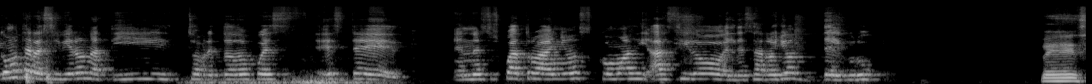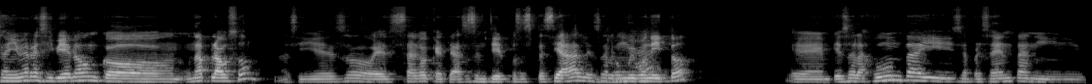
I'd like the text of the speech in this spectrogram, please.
¿Cómo te recibieron a ti, sobre todo, pues, este, en estos cuatro años, cómo ha, sido el desarrollo del grupo? Pues a mí me recibieron con un aplauso, así eso es algo que te hace sentir pues especial, es algo muy bonito. Eh, empieza la junta y se presentan y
